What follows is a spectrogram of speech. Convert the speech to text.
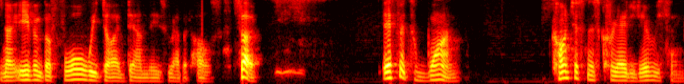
You know, even before we dive down these rabbit holes. So, if it's one, consciousness created everything.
